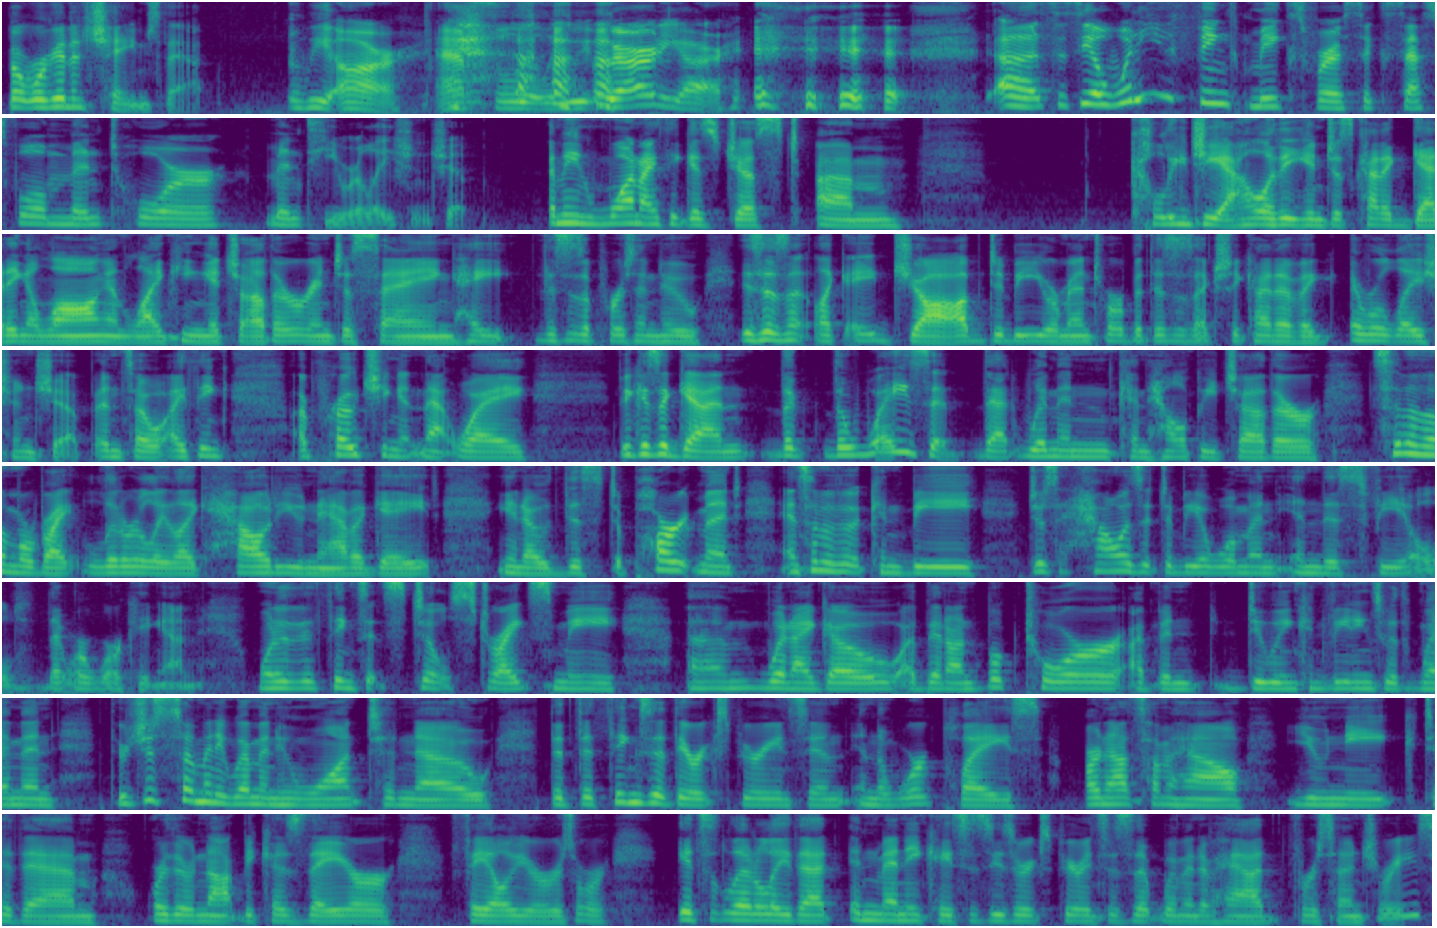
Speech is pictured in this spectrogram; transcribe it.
but we're going to change that. We are absolutely. we, we, already are. uh, Cecile, what do you think makes for a successful mentor mentee relationship? I mean, one I think is just um, collegiality and just kind of getting along and liking each other and just saying, hey, this is a person who, this isn't like a job to be your mentor, but this is actually kind of a, a relationship. And so I think approaching it in that way because again, the the ways that that women can help each other, some of them are by literally like how do you navigate, you know, this department, and some of it can be just how is it to be a woman in this field that we're working in. One of the things that still strikes me um, when I go, I've been on book tour, I've been doing convenings with women. There's just so many women who want to know that the things that they're experiencing in the workplace are not somehow unique to them or they're not because they are failures or it's literally that in many cases these are experiences that women have had for centuries.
